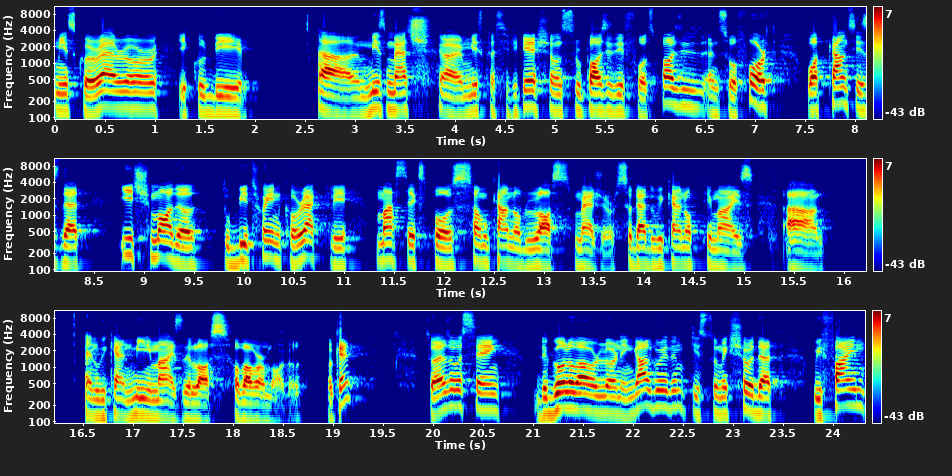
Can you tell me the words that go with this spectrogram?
mean square error, it could be uh, mismatch, uh, misclassifications through positive, false positives, and so forth. What counts is that each model, to be trained correctly, must expose some kind of loss measure so that we can optimize uh, and we can minimize the loss of our model, okay? So as I was saying, the goal of our learning algorithm is to make sure that we find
